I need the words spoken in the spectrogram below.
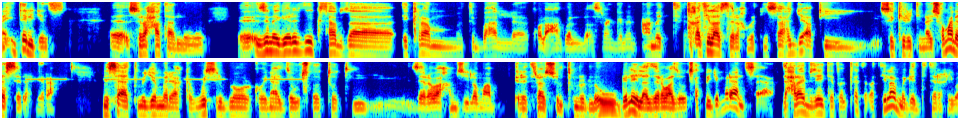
ናይ ኢንቴሊጀንስ ስራሓት ኣለዉ እዚ ነገር እዚ ክሳብ እዛ ኢክራም ትበሃል ቆልዓ ጓል ዕስራን ገለን ዓመት ተቐቲላ ዝተረኽበት ንሳ ሕጂ ኣብቲ ሴኪሪቲ ናይ ሶማልያ ዝሰርሕ ነይራ ንሳ እቲ መጀመርያ ከም ዊስል ብሎወር ኮይና ዘውፅኦቶ እቲ ዘረባ ከምዚ ኢሎም ኣብ ኤርትራ ዝስልጥኑ ኣለዉ ገለ ኢላ ዘረባ ዘውፅት መጀመርያ ንሳ እያ ዳሕራይ ብዘይተፈልጠ ተቐቲላ መገዲ ተረኺባ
